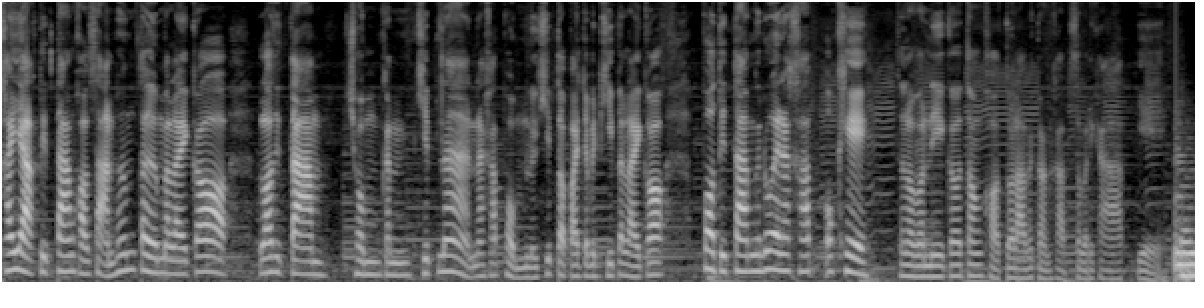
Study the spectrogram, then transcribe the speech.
ใครอยากติดตามข่าวสารเพิ่มเติมอะไรก็รอติดตามชมกันคลิปหน้านะครับผมหรือคลิปต่อไปจะเป็นคลิปอะไรก็โปรดติดตามกันด้วยนะครับ โอเคสำหรับวันนี้ก็ต้องขอตัวลาไปก่อนครับ สวัสดีครับ เย่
